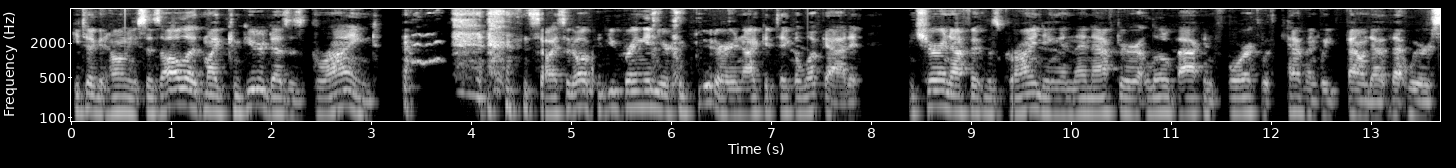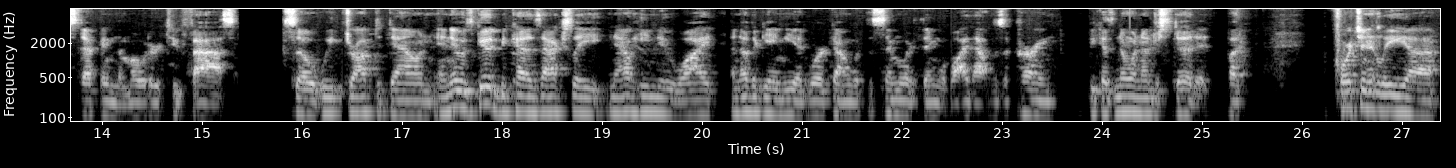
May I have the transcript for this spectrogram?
he took it home and he says, All that my computer does is grind. so I said, Oh, could you bring in your computer and I could take a look at it? And sure enough, it was grinding. And then after a little back and forth with Kevin, we found out that we were stepping the motor too fast. So we dropped it down and it was good because actually now he knew why another game he had worked on with the similar thing, why that was occurring because no one understood it. But fortunately, uh,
